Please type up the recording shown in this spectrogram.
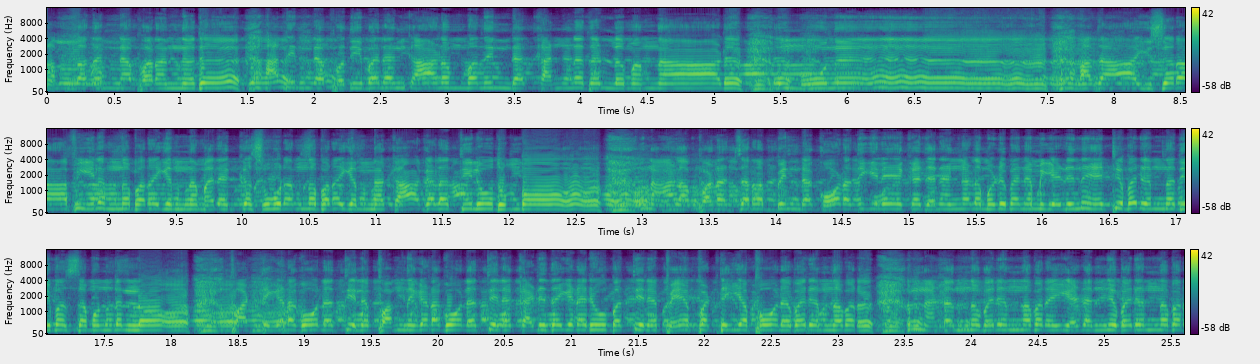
അല്ല തന്നെ പറഞ്ഞത് അതിന്റെ പ്രതിഫലം കാണുമ്പോ നിന്റെ കണ്ണ് തള്ളുമെന്നാട് മൂന്ന് അതാ ഇസ്രാഫീൽ എന്ന് പറയുന്ന മലക്ക് സൂർ എന്ന് പറയുന്ന കാകളത്തിലൂതുമ്പോ നാളെ പടച്ചറബിന്റെ കോടതിയിലേക്ക് ജനങ്ങൾ മുഴുവനും എഴുന്നേറ്റ് വരുന്ന ദിവസമുണ്ടല്ലോ. പട്ടികയുടെ കോലത്തിൽ പന്നികട കോലത്തിൽ കഴുതയുടെ രൂപത്തിൽ പേപ്പട്ടിയെ പോലെ വരുന്നവർ നടന്നു വരുന്നവർ ഇഴഞ്ഞു വരുന്നവർ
